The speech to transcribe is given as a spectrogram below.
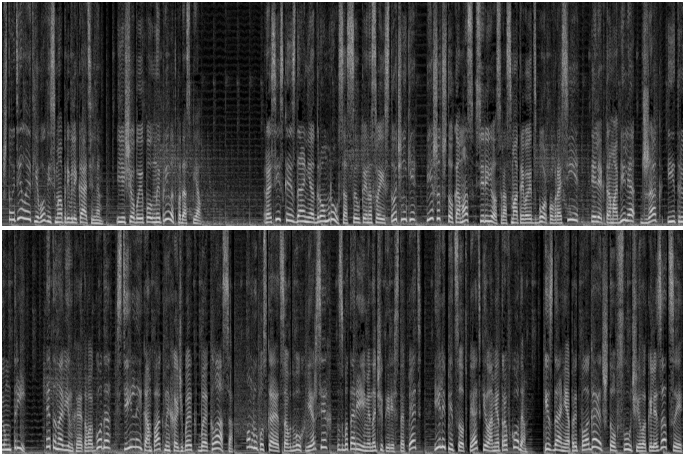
что делает его весьма привлекательным. Еще бы и полный привод подоспел. Российское издание Drom.ru со ссылкой на свои источники пишет, что КАМАЗ всерьез рассматривает сборку в России электромобиля Джак и Triumph 3 это новинка этого года — стильный компактный хэтчбэк Б-класса. Он выпускается в двух версиях с батареями на 405 или 505 километров хода. Издание предполагает, что в случае локализации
